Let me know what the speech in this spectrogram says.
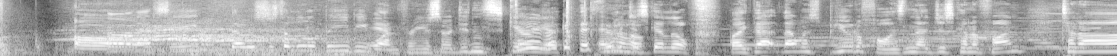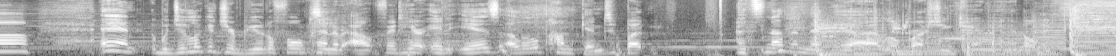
Oh, that's see, that was just a little baby one for you, so it didn't scare Dude, you. look at this, And we just get a little like that. That was beautiful. Isn't that just kind of fun? Ta-da! And would you look at your beautiful kind of outfit here? It is a little pumpkined, but it's nothing that uh, a little brushing can't handle.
